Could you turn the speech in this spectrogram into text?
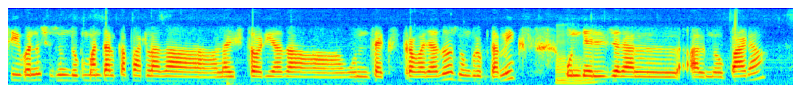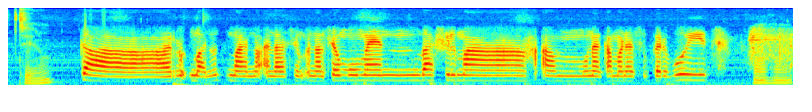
sí, bueno, això és un documental que parla de la història d'uns ex-treballadors, d'un grup d'amics. Mhm. Un d'ells era el, el meu pare, Sí. que bueno, en, el, seu- en el seu moment va filmar amb una càmera Super 8 Uh -huh.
